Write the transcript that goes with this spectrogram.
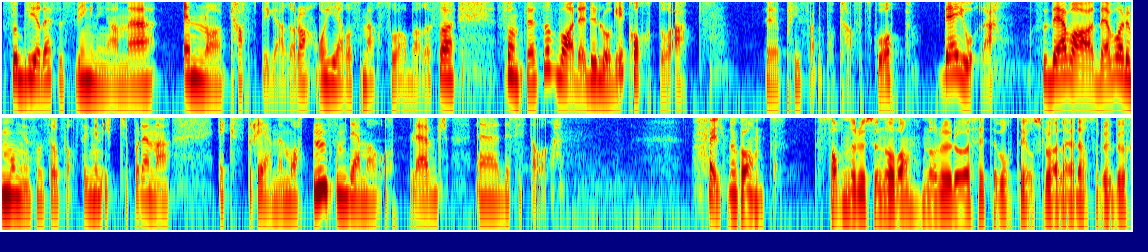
så blir disse svingningene enda kraftigere da, og gjør oss mer sårbare. Så, sånn sett så var det Det lå i kortet at eh, prisene på kraft skulle opp. Det gjorde det. Så det var, det var, det mange som så for seg, men ikke på denne ekstreme måten som det vi har opplevd eh, det siste året. Helt noe annet. Savner du Sunnhordland når du da sitter borte i Oslo eller der som du bor?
